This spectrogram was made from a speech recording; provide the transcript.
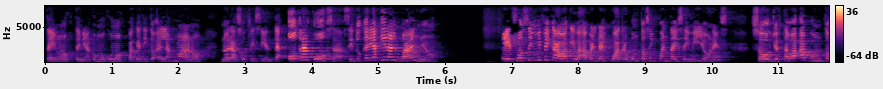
tenía como unos paquetitos en las manos, no era suficiente. Otra cosa, si tú querías ir al baño, eso significaba que ibas a perder 4.56 millones. So, yo estaba a punto,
